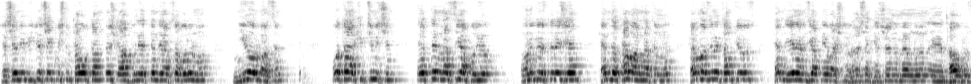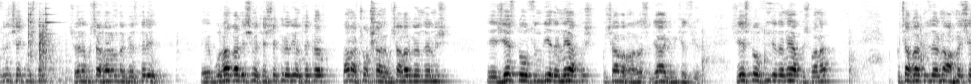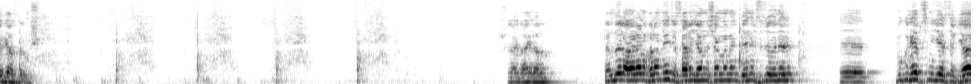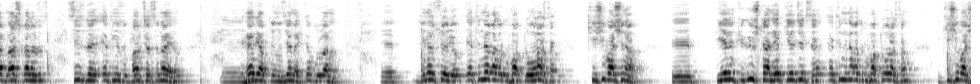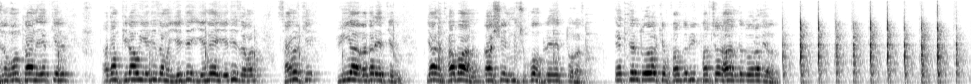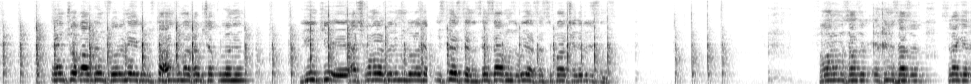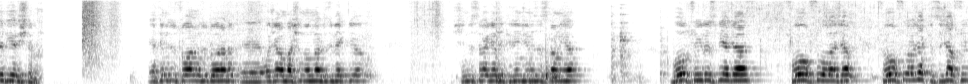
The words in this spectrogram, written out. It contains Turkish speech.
Geçen bir video çekmiştim tavuktan. Demiş ki abi bunu etten de yapsak olur mu? Niye olmasın? O takipçim için etten nasıl yapılıyor onu göstereceğim. Hem de tam anlatımlı. Hem malzeme tanıtıyoruz hem de yemeğimizi yapmaya başlıyoruz. Arkadaşlar geçen gün ben bunun e, tavuklusunu çekmiştim. Şöyle bıçaklarımı da göstereyim. E, Burhan kardeşime teşekkür ediyorum tekrar. Bana çok şahane bıçaklar göndermiş. E, jest olsun diye de ne yapmış? Bıçağa bakın arkadaşlar yağ gibi kesiyor. Jest olsun diye de ne yapmış bana? Bıçakların üzerine Ahmet Şef yazdırmış. Şurayı da ayıralım. Ben böyle ayranı falan deyince sakın yanlış anlamayın. Benim size önerim. Ee, bugün hepsini yersek yarın aç kalırız. Siz de etinizin parçasını ayırın. Ee, her yaptığınız yemekte kullanın. Ee, yine söylüyorum eti ne kadar ufak doğrarsan kişi başına e, diyelim ki 3 tane et gelecekse etini ne kadar ufak doğrarsan kişi başına 10 tane et gelir. Adam pilavı yediği zaman, yedi, yemeği yediği zaman sanır ki dünya kadar et yedim. Yani tabağının, kaşığının içi komple et dolar. Etleri doğrarken fazla büyük parçalar halinde doğramayalım. En çok aldığım soru neydi? Usta hangi marka bıçak kullanıyorsun? Linki e, açıklamalar bölümünde olacak. İsterseniz hesabınıza uyarsa sipariş edebilirsiniz. Soğanımız hazır, etimiz hazır. Sıra geldi diğer işleme. Etimizi, soğanımızı doğradık. E, ocağın başında onlar bizi bekliyor. Şimdi sıra geldi pirincimizi ıslamaya. Bol suyla ıslayacağız. Soğuk su olacak. Soğuk su olacak ki sıcak su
